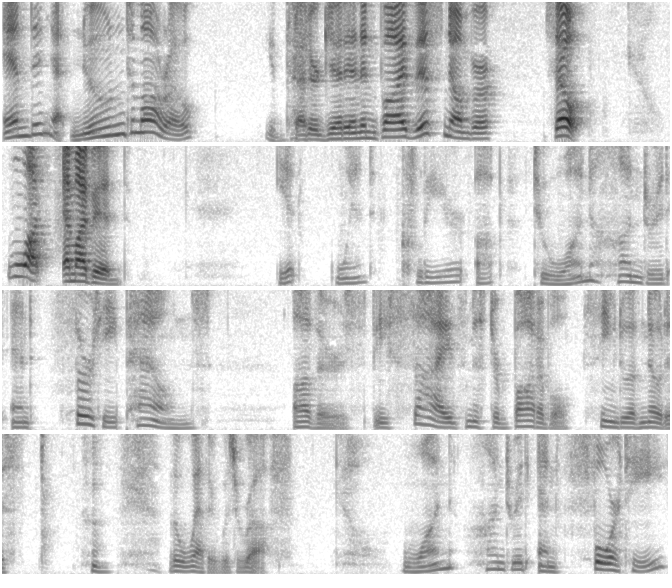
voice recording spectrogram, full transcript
ending at noon tomorrow, you'd better get in and buy this number. So, what am I bid? It went clear up to 130 pounds. Others besides Mr. Botibol seemed to have noticed the weather was rough. One hundred and forty,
